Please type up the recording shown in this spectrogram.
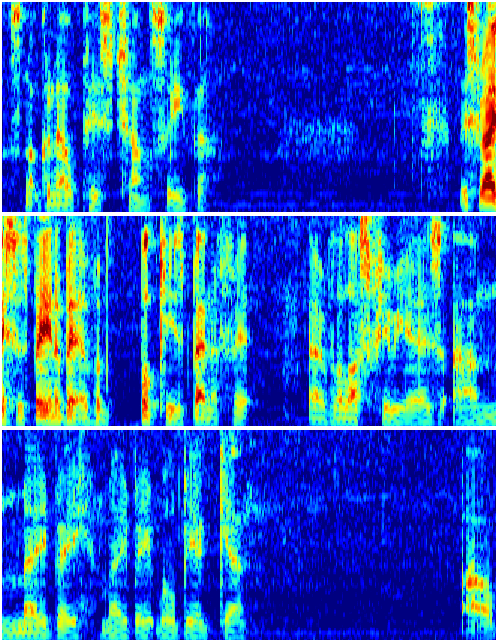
That's not going to help his chance either. This race has been a bit of a bookie's benefit over the last few years and maybe maybe it will be again. I'll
